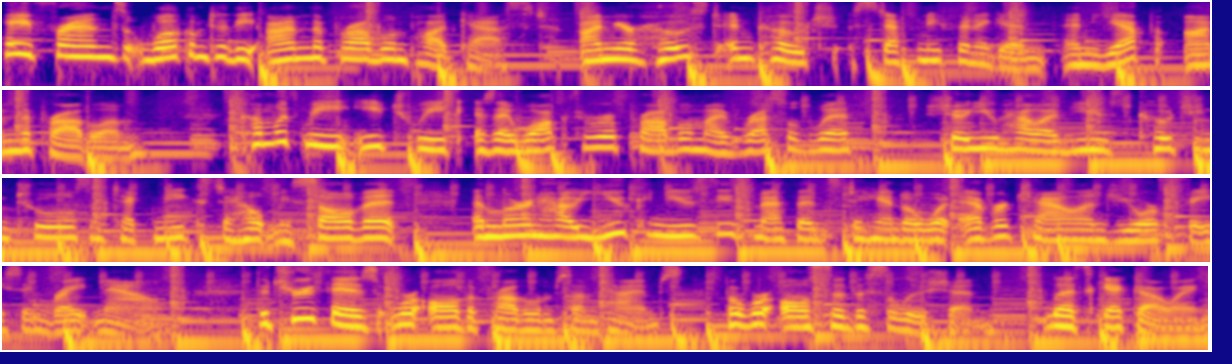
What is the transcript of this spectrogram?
Hey, friends, welcome to the I'm the Problem podcast. I'm your host and coach, Stephanie Finigan, and yep, I'm the problem. Come with me each week as I walk through a problem I've wrestled with, show you how I've used coaching tools and techniques to help me solve it, and learn how you can use these methods to handle whatever challenge you're facing right now. The truth is, we're all the problem sometimes, but we're also the solution. Let's get going.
